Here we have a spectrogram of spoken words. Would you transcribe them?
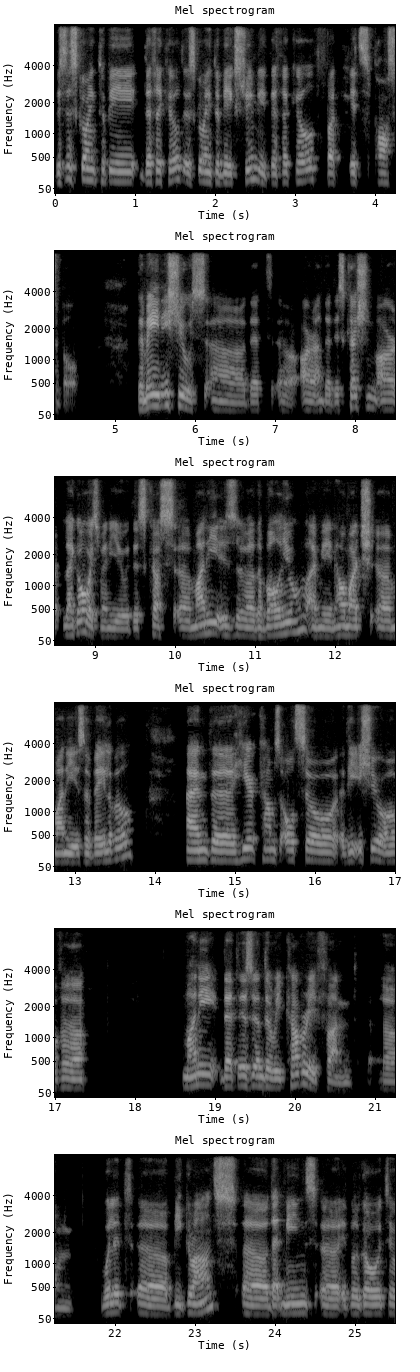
This is going to be difficult. It's going to be extremely difficult, but it's possible. The main issues uh, that uh, are under discussion are, like always, when you discuss uh, money, is uh, the volume. I mean, how much money is available. And here comes also the issue of money that is in the recovery fund. Um, Will it uh, be grants? Uh, that means uh, it will go to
